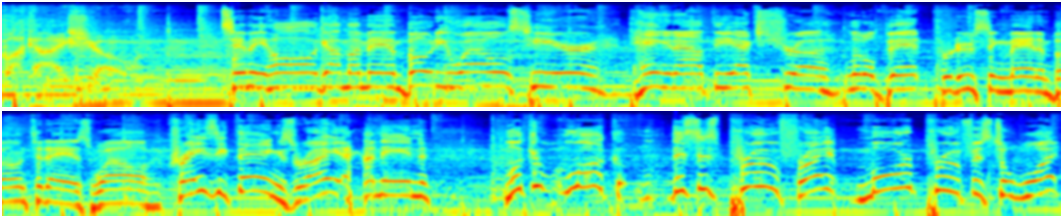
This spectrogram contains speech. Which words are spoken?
Buckeye Show. Timmy Hall, got my man Bodie Wells here, hanging out the extra little bit, producing Man and Bone today as well. Crazy things, right? I mean, look at look, this is proof, right? More proof as to what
